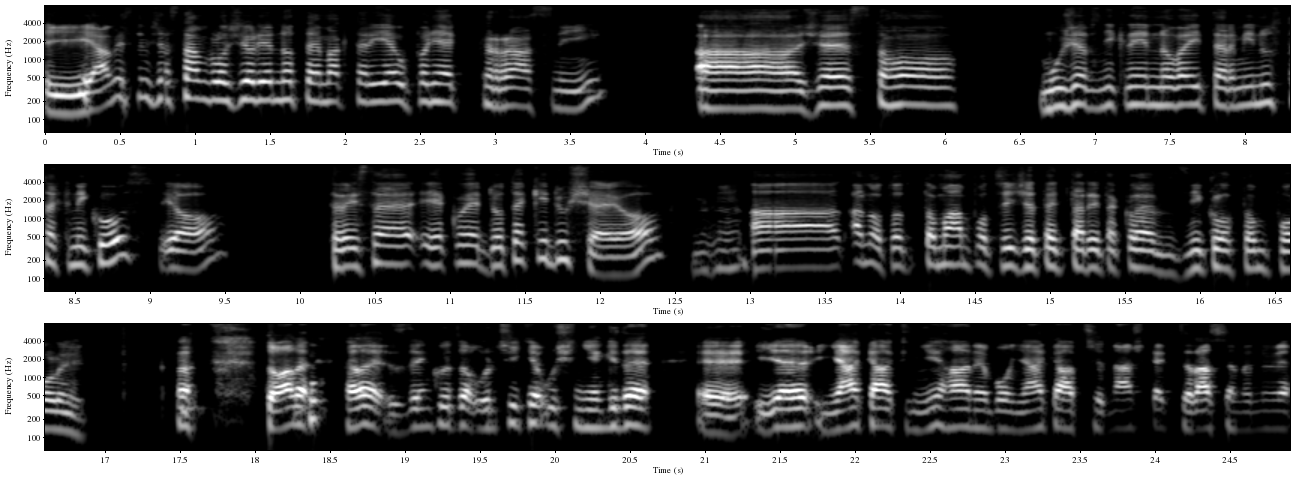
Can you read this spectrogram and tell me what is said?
Já myslím, že jsi tam vložil jedno téma, který je úplně krásný a že z toho může vzniknout nový terminus technicus, jo, který se, jako je doteky duše, jo? Mm-hmm. A ano, to, to mám pocit, že teď tady takhle vzniklo v tom poli. To ale, hele, Zdenku, to určitě už někde eh, je nějaká kniha nebo nějaká přednáška, která se jmenuje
